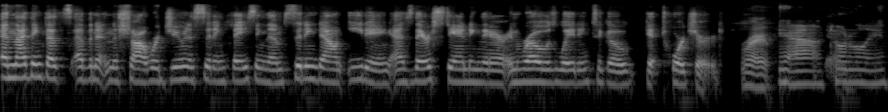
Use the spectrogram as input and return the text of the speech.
And I think that's evident in the shot where June is sitting facing them, sitting down eating as they're standing there in rows waiting to go get tortured. Right. Yeah, totally.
